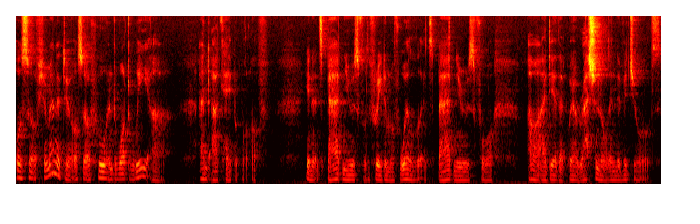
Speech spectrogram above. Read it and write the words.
also of humanity, also of who and what we are and are capable of. You know, it's bad news for the freedom of will, it's bad news for our idea that we're rational individuals.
